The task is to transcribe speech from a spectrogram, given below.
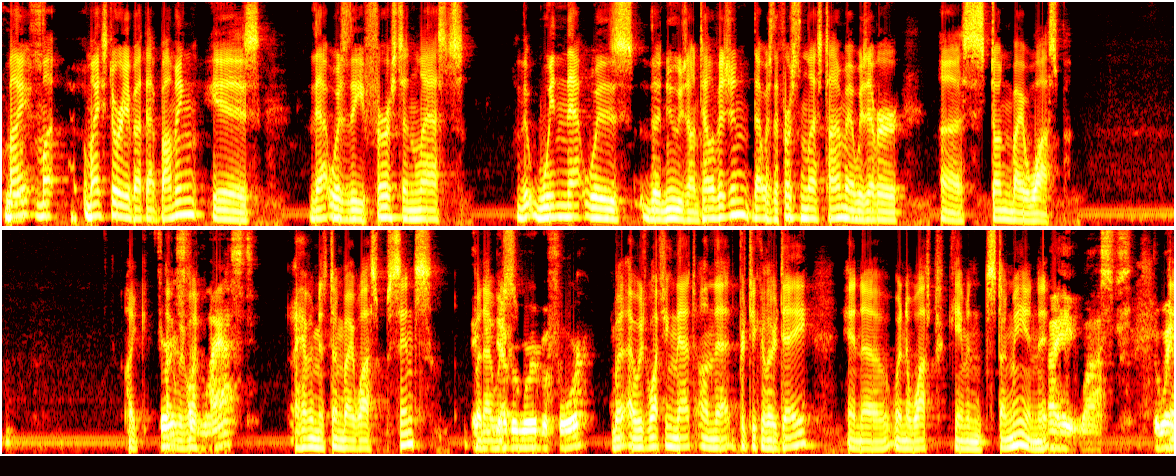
my my my story about that bombing is that was the first and last. When that was the news on television, that was the first and last time I was ever uh, stung by a wasp. Like I, was, First and last. I haven't been stung by a wasp since, but and I was never were before. but I was watching that on that particular day, and uh, when a wasp came and stung me, and it I hate wasps. The way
